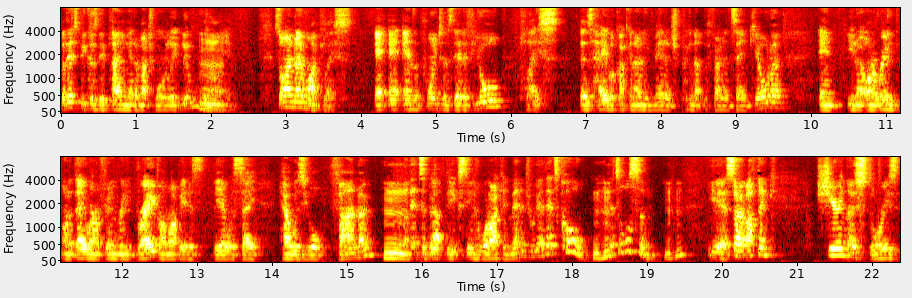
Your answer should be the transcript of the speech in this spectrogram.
but that's because they're playing at a much more elite level than Mm. I am. So I know my place, and, and, and the point is that if your place is, hey, look, I can only manage picking up the phone and saying kia ora, and you know, on a really on a day where I'm feeling really brave, I might be able to, be able to say, how was your whānau? Mm. But that's about the extent of what I can manage. We go, that's cool, Mhm. that's awesome. Mhm. Yeah, so I think sharing those stories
